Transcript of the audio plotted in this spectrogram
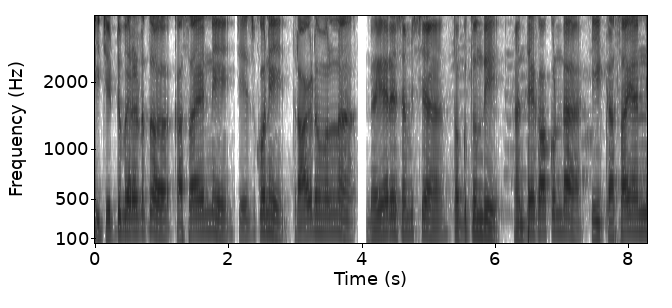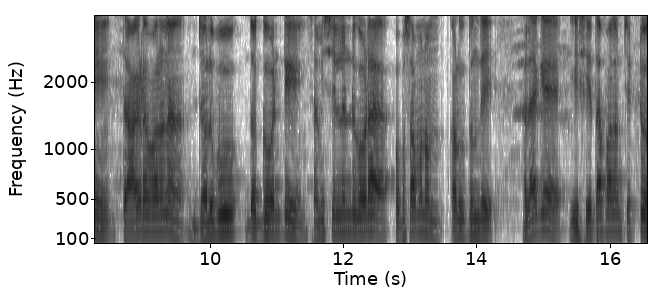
ఈ చెట్టు బెరడుతో కషాయాన్ని చేసుకొని త్రాగడం వలన డయేరియా సమస్య తగ్గుతుంది. అంతేకాకుండా ఈ కషాయాన్ని త్రాగడం వలన జలుబు దగ్గు వంటి సమస్యల నుండి కూడా ఉపశమనం కలుగుతుంది. అలాగే ఈ సీతాఫలం చెట్టు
